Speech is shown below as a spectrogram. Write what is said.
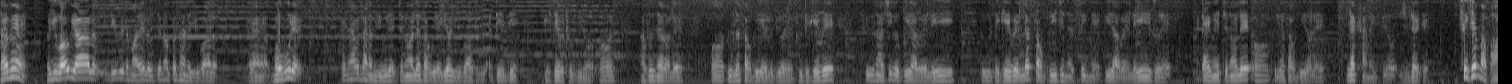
ဒါပေမဲ့မယူပါဘူးဗျာလို့ကျေးဇူးတင်ပါတယ်လို့ကျွန်တော်ပတ်စံလေးယူပါလို့အဲ့ဒါမဟုတ်ဘူးတဲ့ခင်ဗျားပတ်စံလည်းမယူဘူးတဲ့ကျွန်တော်ကလက်ဆောင်ပေးရရော့ယူသွားဆိုပြီးအတင်းတင်းအေးစေးကိုထုတ်ပြီးတော့ဩနောက်ဆုံးကျတော့လေဩသူလက်ဆောင်ပေးရလို့ပြောတယ်သူတကယ်ပဲစီဇနာရှိလို့ပေးတာပဲလေသူတကယ်ပဲလက်ဆောင်ပေးခြင်းနဲ့စိတ်နဲ့ပေးတာပဲလေဆိုတော့အတိုင်းပဲကျွန်တော်လည်းဩသူလက်ဆောင်ပေးတော့လေလက်ခံလိုက်ပြီးတော့ယူလိုက်တယ်စိတ်ထဲမှာဘာ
